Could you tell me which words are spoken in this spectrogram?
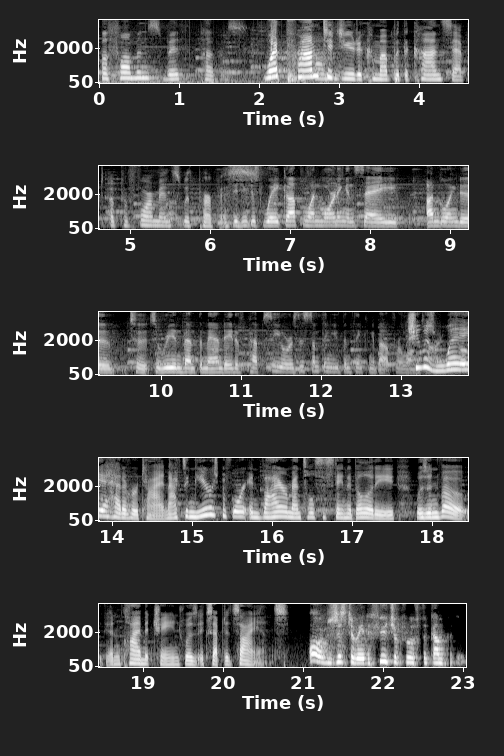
performance with purpose. What prompted you to come up with the concept of performance with purpose? Did you just wake up one morning and say, I'm going to, to, to, reinvent the mandate of Pepsi, or is this something you've been thinking about for a long time? She was way ahead of her time, acting years before environmental sustainability was in vogue and climate change was accepted science. Oh, it was just a way to future proof the company.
